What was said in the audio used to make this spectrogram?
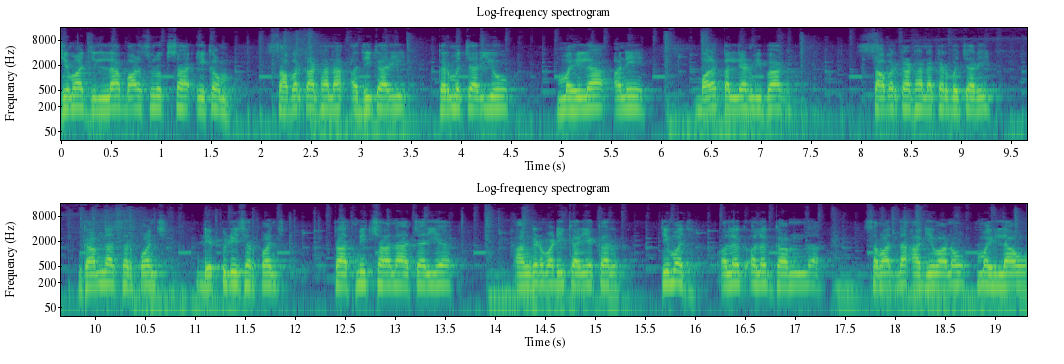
જેમાં જિલ્લા બાળ સુરક્ષા એકમ સાબરકાંઠાના અધિકારી, કર્મચારીઓ મહિલા અને બાળ કલ્યાણ વિભાગ સાબરકાંઠાના કર્મચારી ગામના સરપંચ, ડેપ્યુટી સરપંચ, પ્રાથમિક શાળાના આચાર્ય, આંગણવાડી કાર્યકર તેમજ અલગ અલગ ગામના સમાજના આગેવાનો, મહિલાઓ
